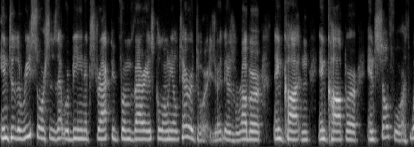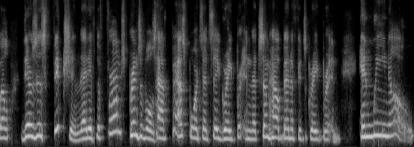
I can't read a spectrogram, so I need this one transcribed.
into the resources that were being extracted from various colonial territories, right? There's rubber and cotton and copper and so forth. Well, there's this fiction that if the firm's principals have passports that say Great Britain, that somehow benefits Great Britain. And we know,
